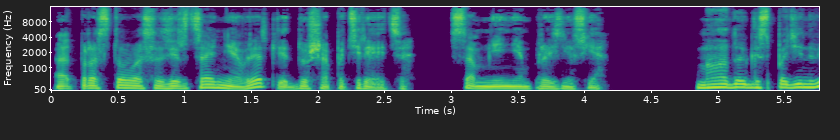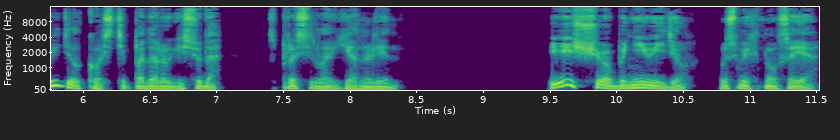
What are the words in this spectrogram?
«От простого созерцания вряд ли душа потеряется», — сомнением произнес я. «Молодой господин видел кости по дороге сюда?» — спросила Ян Лин. «Еще бы не видел», — усмехнулся я.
